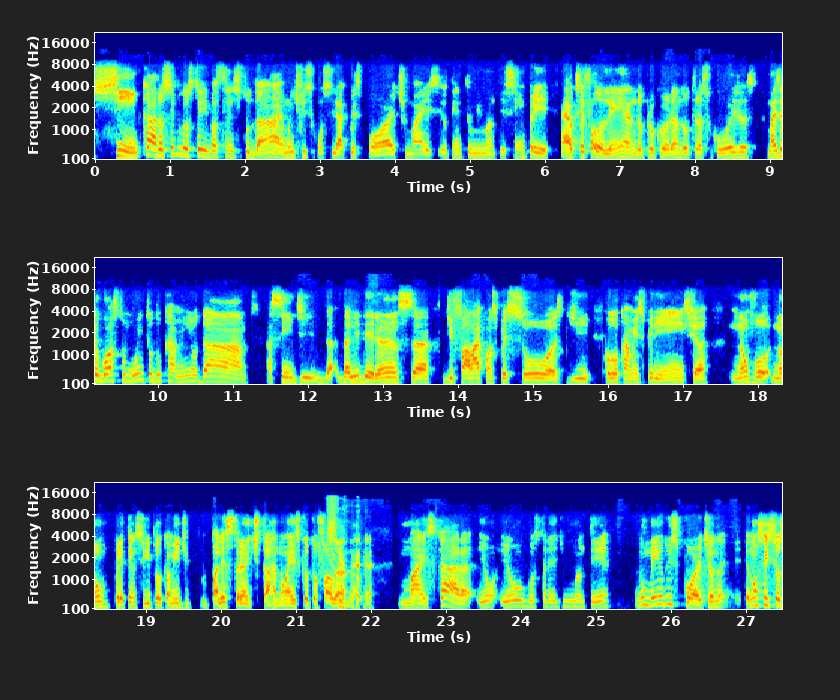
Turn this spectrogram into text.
Sim, cara, eu sempre gostei bastante de estudar, é muito difícil conciliar com o esporte, mas eu tento me manter sempre, é o que você falou, lendo, procurando outras coisas, mas eu gosto muito do caminho da, assim, de, da, da liderança, de falar com as pessoas, de colocar minha experiência, não vou, não pretendo seguir pelo caminho de palestrante, tá? Não é isso que eu tô falando. mas, cara, eu, eu gostaria de me manter no meio do esporte. Eu, eu não sei se eu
